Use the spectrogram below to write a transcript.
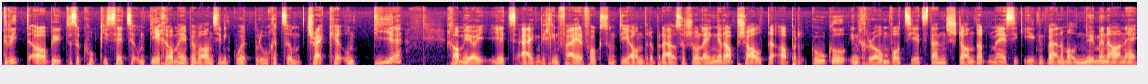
Drittanbieter so Cookies setzen und die kann man eben wahnsinnig gut brauchen zum Tracken und die kann man ja jetzt eigentlich in Firefox und die anderen Browser schon länger abschalten, aber Google in Chrome wird sie jetzt dann standardmäßig irgendwann einmal nicht mehr annehmen.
